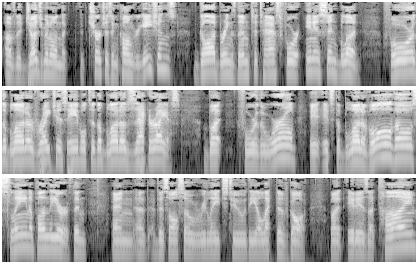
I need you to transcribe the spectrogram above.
of the judgment on the, the churches and congregations, God brings them to task for innocent blood, for the blood of righteous Abel to the blood of Zacharias. But for the world, it, it's the blood of all those slain upon the earth. And, and uh, this also relates to the elect of God. But it is a time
